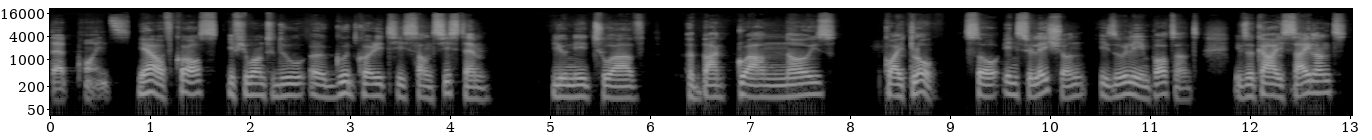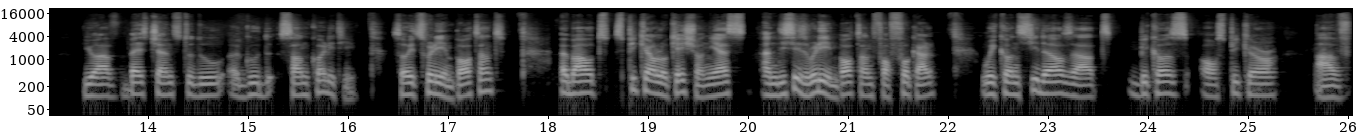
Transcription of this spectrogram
that points? Yeah, of course. If you want to do a good quality sound system, you need to have a background noise quite low. So insulation is really important. If the car is silent, you have best chance to do a good sound quality. So it's really important. About speaker location, yes, and this is really important for Focal. We consider that because our speaker have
